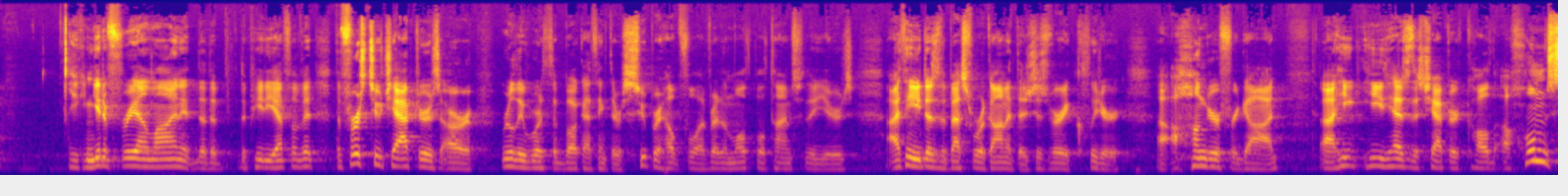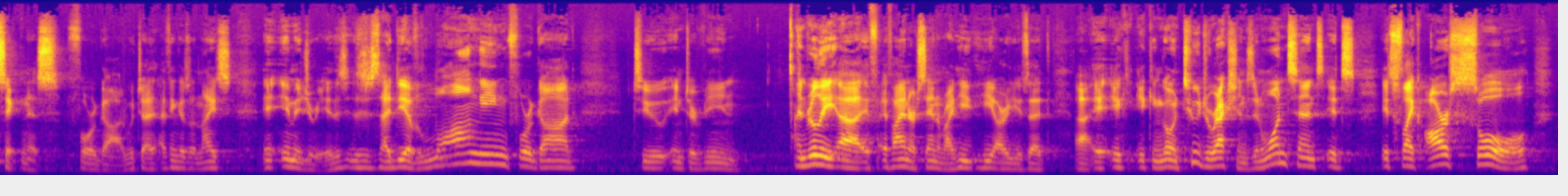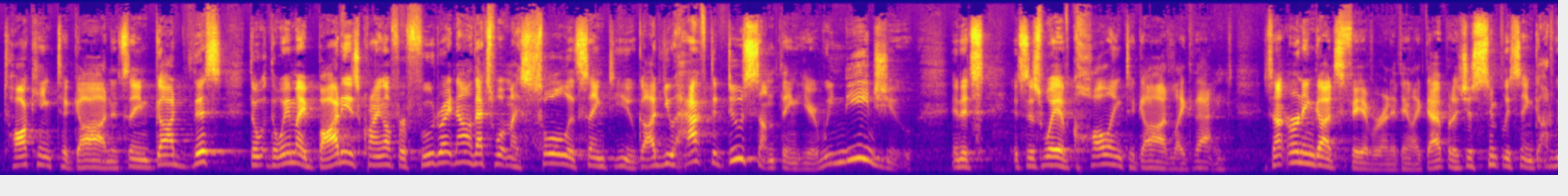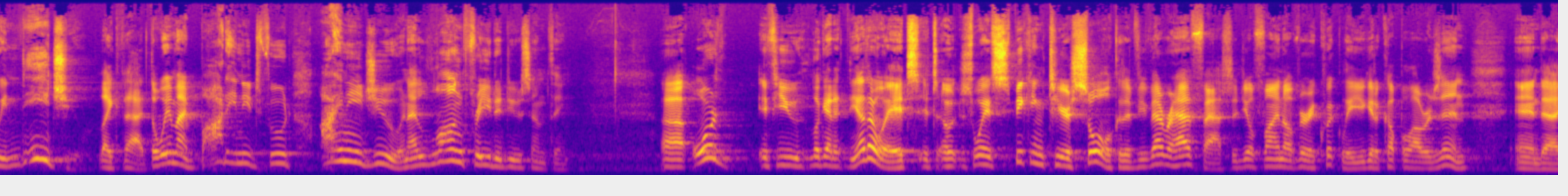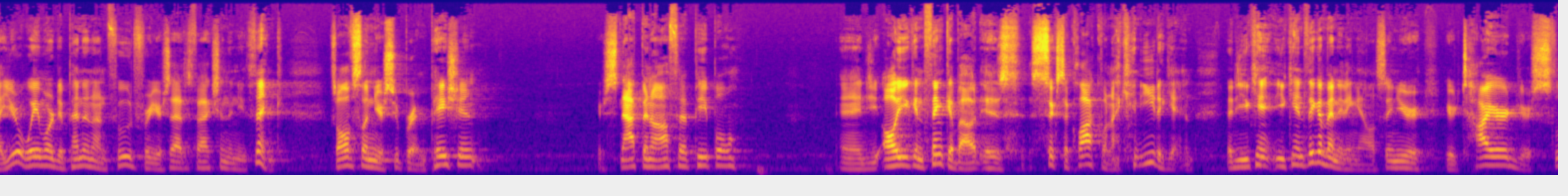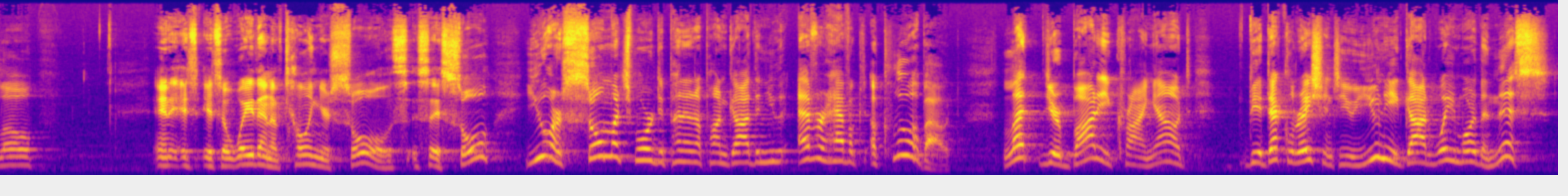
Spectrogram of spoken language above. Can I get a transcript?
You can get it free online, the, the, the, PDF of it. The first two chapters are really worth the book. I think they're super helpful. I've read them multiple times through the years. I think he does the best work on it that's just very clear uh, a hunger for God. Uh, he, he has this chapter called A Homesickness for God, which I, I think is a nice imagery. This is this idea of longing for God to intervene. And really, uh, if, if I understand him right, he, he argues that uh, it, it can go in two directions. In one sense, it's, it's like our soul talking to God and saying, God, this, the, the way my body is crying out for food right now, that's what my soul is saying to you. God, you have to do something here. We need you. And it's, it's this way of calling to God like that. And it's not earning God's favor or anything like that, but it's just simply saying, God, we need you like that. The way my body needs food, I need you, and I long for you to do something. Uh, or if you look at it the other way, it's, it's, it's a way of speaking to your soul, because if you've ever had fasted, you'll find out very quickly, you get a couple hours in, and uh, you're way more dependent on food for your satisfaction than you think. So all of a sudden, you're super impatient, you're snapping off at people, and you, all you can think about is six o'clock when I can eat again. That you can't, you can't think of anything else, and you're, you're tired, you're slow. And it's, it's a way then of telling your soul, say, soul, you are so much more dependent upon God than you ever have a, a clue about. Let your body crying out be a declaration to you you need God way more than this.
